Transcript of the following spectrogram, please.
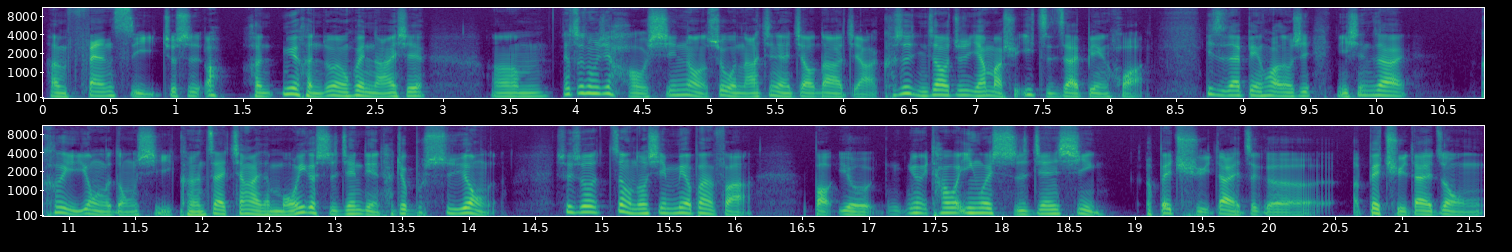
很 fancy，就是哦，很因为很多人会拿一些，嗯，那这东西好新哦，所以我拿进来教大家。可是你知道，就是亚马逊一直在变化，一直在变化的东西，你现在可以用的东西，可能在将来的某一个时间点它就不适用了。所以说，这种东西没有办法保有，因为它会因为时间性而被取代。这个呃，被取代这种。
